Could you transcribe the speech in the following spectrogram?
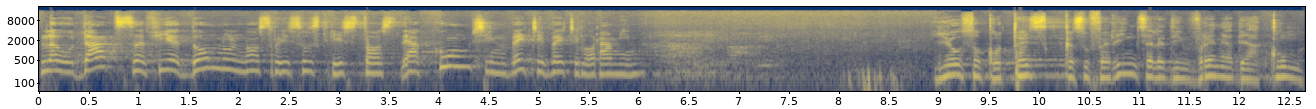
Lăudat să fie Domnul nostru Isus Hristos, de acum și în vecii vecilor. Amin. Eu socotesc că suferințele din vremea de acum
